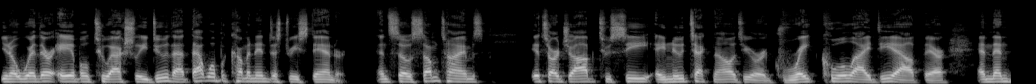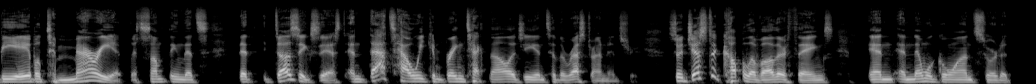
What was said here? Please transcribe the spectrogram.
you know, where they're able to actually do that. That will become an industry standard. And so sometimes it's our job to see a new technology or a great cool idea out there and then be able to marry it with something that's that does exist. And that's how we can bring technology into the restaurant industry. So just a couple of other things and and then we'll go on sort of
